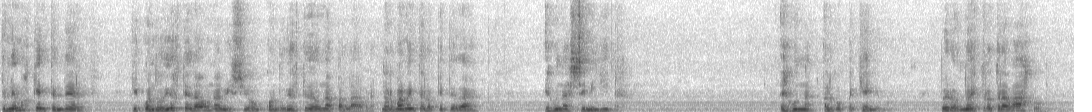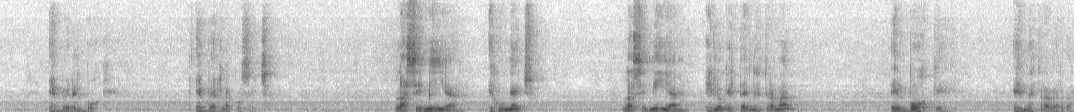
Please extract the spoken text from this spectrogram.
Tenemos que entender que cuando Dios te da una visión, cuando Dios te da una palabra, normalmente lo que te da es una semillita, es una, algo pequeño pero nuestro trabajo es ver el bosque, es ver la cosecha. La semilla es un hecho. La semilla es lo que está en nuestra mano. El bosque es nuestra verdad.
